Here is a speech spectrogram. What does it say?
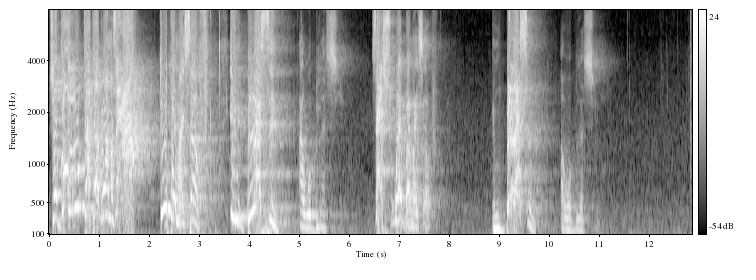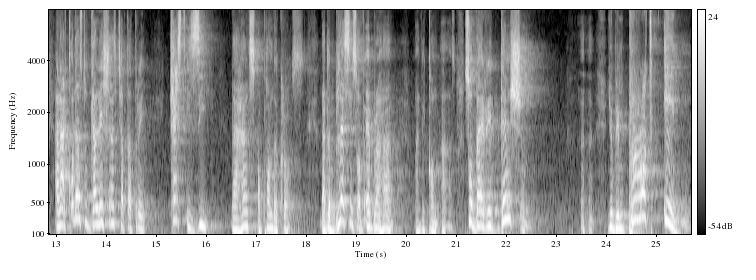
So God looked at Abraham and said, Ah, true to myself, in blessing, I will bless you. So I swear by myself. In blessing, I will bless you. And according to Galatians chapter 3, Cursed is he that hangs upon the cross, that the blessings of Abraham might become ours. So by redemption, you've been brought in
